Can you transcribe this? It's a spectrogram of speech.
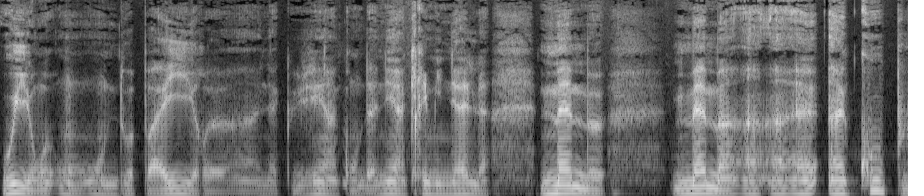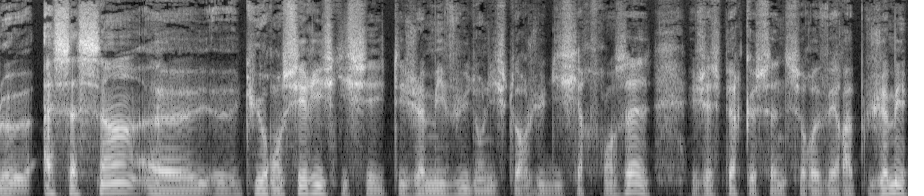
Oui, on, ne doit pas haïr un accusé, un condamné, un criminel, même même un, couple assassin euh, tueur en série, ce qui s'était jamais vu dans l'histoire judiciaire française, et j'espère que ça ne se reverra plus jamais.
